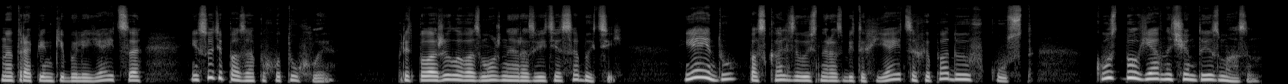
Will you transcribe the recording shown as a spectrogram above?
На тропинке были яйца, и, судя по запаху, тухлые предположила возможное развитие событий. Я иду, поскальзываюсь на разбитых яйцах и падаю в куст. Куст был явно чем-то измазан.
